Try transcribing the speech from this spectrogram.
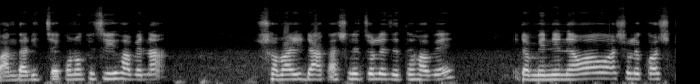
বান্দার ইচ্ছায় কোনো কিছুই হবে না। সবারই ডাক আসলে চলে যেতে হবে। এটা মেনে নেওয়াও আসলে কষ্ট।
